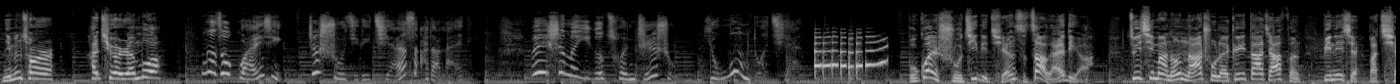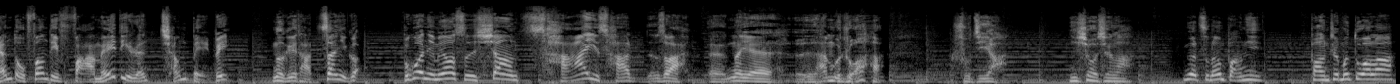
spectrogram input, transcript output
你们村儿还缺人不？我就关心这书记的钱是咋来的？为什么一个村支书有那么多钱？不管书记的钱是咋来的啊，最起码能拿出来给大家分，比那些把钱都放的发霉的人强百倍。我给他赞一个。不过你们要是想查一查，是吧？呃，我也拦不着。书记啊，你小心了，我只能帮你帮这么多了。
